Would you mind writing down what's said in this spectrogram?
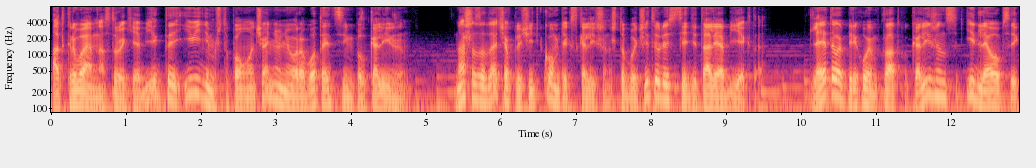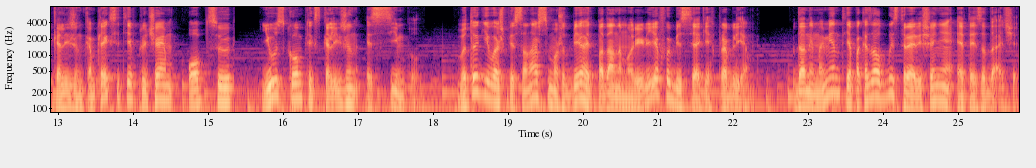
Открываем настройки объекта и видим, что по умолчанию у него работает Simple Collision. Наша задача включить комплекс Collision, чтобы учитывались все детали объекта. Для этого переходим в вкладку Collisions и для опции Collision Complexity включаем опцию Use Complex Collision as Simple. В итоге ваш персонаж сможет бегать по данному рельефу без всяких проблем. В данный момент я показал быстрое решение этой задачи.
